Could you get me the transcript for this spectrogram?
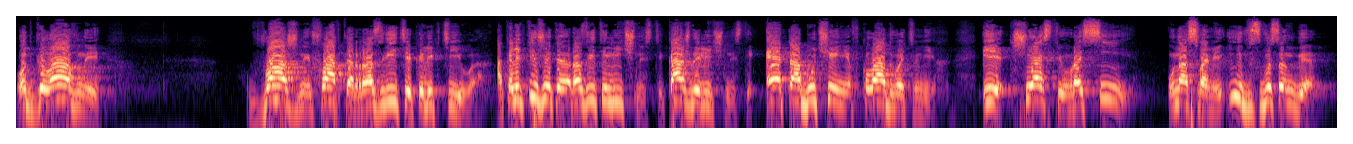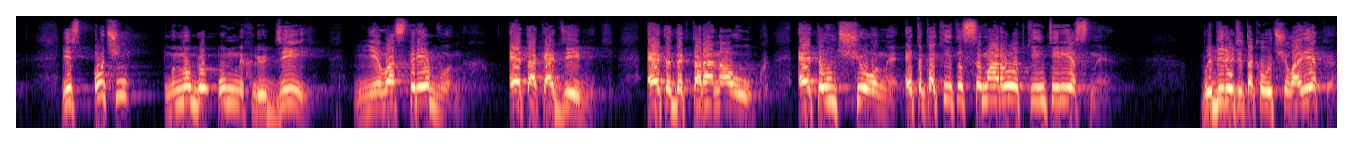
Вот главный важный фактор развития коллектива. А коллектив же это развитие личности, каждой личности. Это обучение, вкладывать в них. И, к счастью, в России, у нас с вами и в СНГ, есть очень много умных людей, невостребованных. Это академики, это доктора наук, это ученые, это какие-то самородки интересные. Вы берете такого человека,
